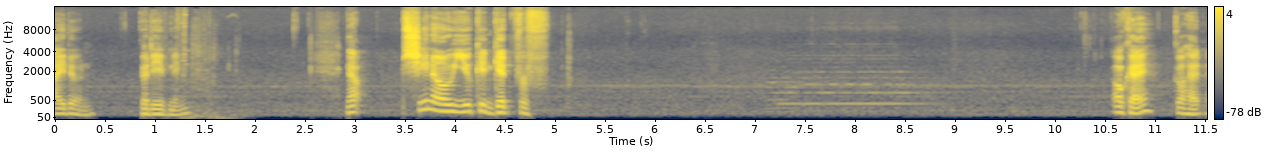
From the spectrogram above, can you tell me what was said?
How you doing? Good evening. Now, Shino you can get for Okay, go ahead.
